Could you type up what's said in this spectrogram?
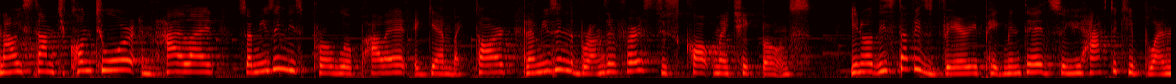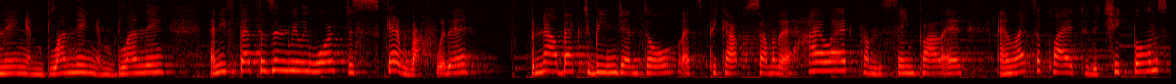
Now it's time to contour and highlight. So I'm using this Pro Glow palette, again by Tarte, and I'm using the bronzer first to sculpt my cheekbones. You know, this stuff is very pigmented, so you have to keep blending and blending and blending. And if that doesn't really work, just get rough with it. But now back to being gentle, let's pick up some of that highlight from the same palette and let's apply it to the cheekbones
